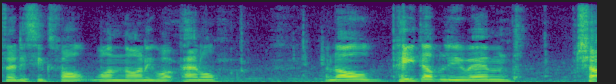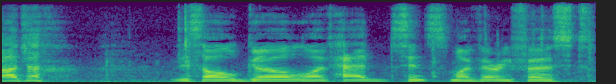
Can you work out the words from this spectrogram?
36 volt 190 watt panel an old PWM charger. This old girl I've had since my very first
